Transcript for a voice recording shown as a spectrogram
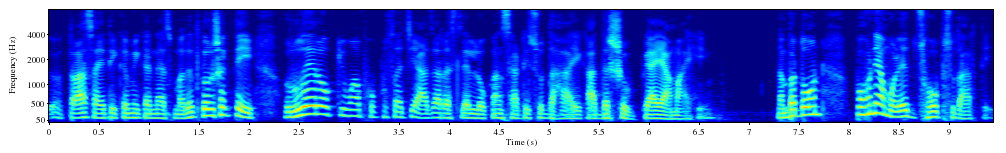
त्रास आहे ते कमी करण्यास मदत करू शकते. हृदयरोग किंवा फुफ्फुसाचे आजार असलेल्या लोकांसाठी सुद्धा हा एक आदर्श व्यायाम आहे. नंबर दोन पोहण्यामुळे झोप सुधारते.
